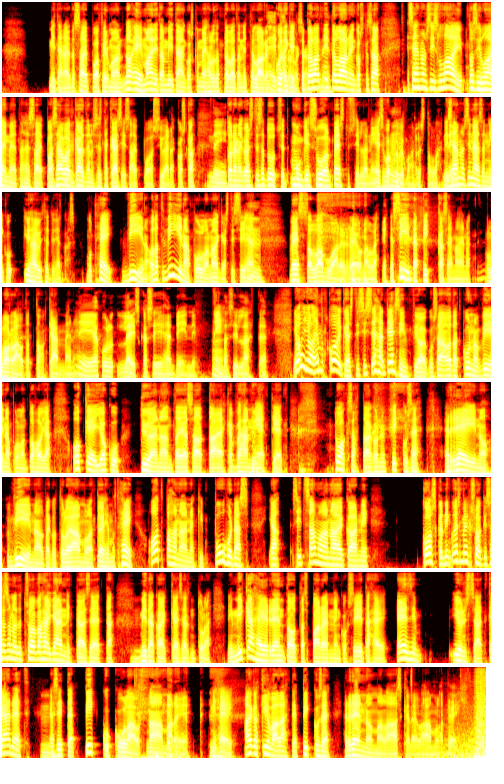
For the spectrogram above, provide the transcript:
mitä näitä saippua firmaa on. No ei mainita mitään, koska me ei haluta pelata niiden laariin. Ei kuitenkin, sä pelaat niin. niiden laariin, koska sä, sehän on siis lai, tosi laimeeta se saippua. Sä voit Mm. käytännössä sitä käsisaippua syödä, koska Niin. todennäköisesti sä tuut, että munkin suu on pesty sillä, niin ei se voi Mm. kovin vaarallista olla. Niin, Niin. sehän on sinänsä niinku ihan yhtä tyhjän kanssa. Mutta hei, viina. Otat viinapullon oikeasti siihen Mm. Vessan lavuaarin reunalle ja siitä pikkasen aina lorautat tuohon kämmeneen. Niin, joku leiska siihen, niin, niin, Niin. niin. sillä lähtee. Joo, joo, ei, mutta oikeasti, siis sehän desinfioi, kun sä otat kunnon viinapullon tohon ja okei, joku työnantaja saattaa ehkä vähän miettiä, että tuoksahtaako nyt pikkusen Reino viinalta, kun tulee aamulla töihin, mutta hei, ootpahan ainakin puhdas ja sitten samaan aikaan, niin koska niin kuin esimerkiksi suakin sä sanoit, että sua vähän jännittää se, että Mm. mitä kaikkea sieltä tulee, niin mikä hei rentouttaisi paremmin kuin siitä hei, ensin jynssäät kädet Mm. ja sitten pikku kulaus naamariin. niin hei, aika kiva lähteä pikkusen rennommalla askeleella aamulla töihin.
